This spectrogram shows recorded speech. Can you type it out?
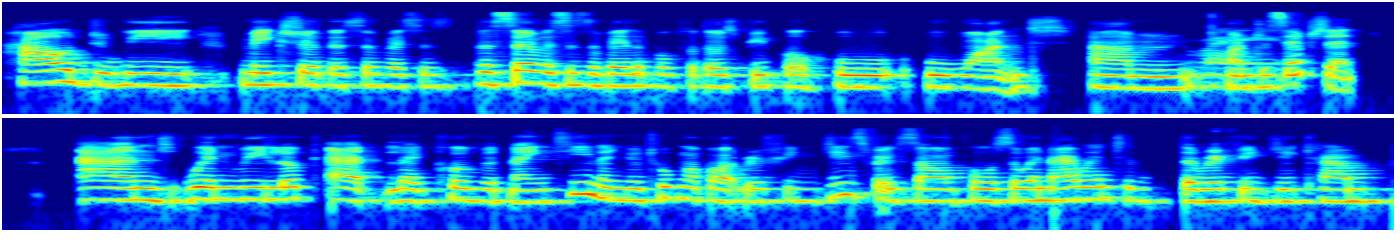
how do we make sure the services the service is available for those people who who want um, right. contraception? And when we look at like COVID 19 and you're talking about refugees, for example, so when I went to the refugee camp,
